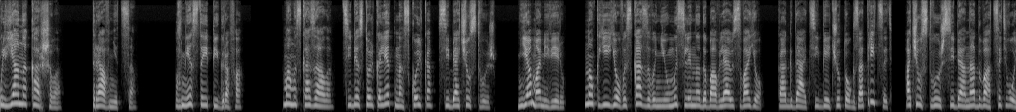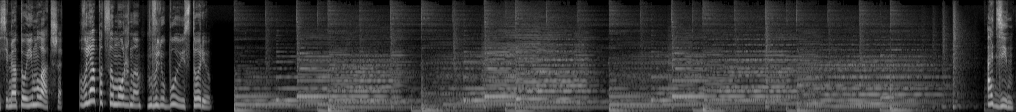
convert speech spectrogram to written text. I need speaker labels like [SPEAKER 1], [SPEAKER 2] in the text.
[SPEAKER 1] Ульяна Каршева. Травница. Вместо эпиграфа. Мама сказала, тебе столько лет, насколько себя чувствуешь. Я маме верю, но к ее высказыванию мысленно добавляю свое. Когда тебе чуток за тридцать, а чувствуешь себя на двадцать восемь, а то и младше, вляпаться можно в любую историю. Один.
